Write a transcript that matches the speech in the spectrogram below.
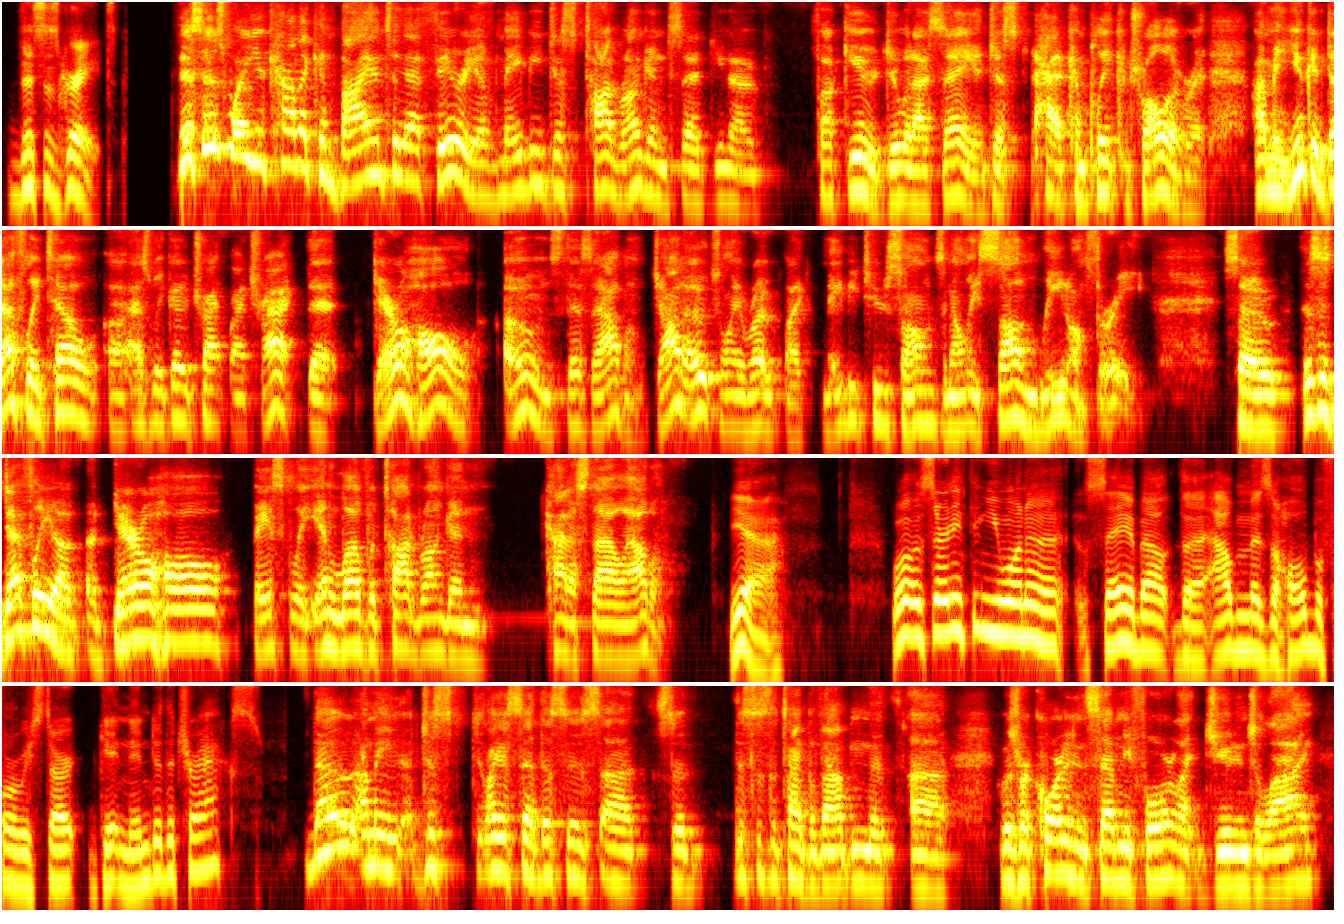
this is great. This is where you kind of can buy into that theory of maybe just Todd Rundgren said, you know, fuck you, do what I say, and just had complete control over it. I mean, you can definitely tell uh, as we go track by track that Daryl Hall owns this album. John Oates only wrote like maybe two songs and only sung lead on three. So this is definitely a, a Daryl Hall, basically in love with Todd Rundgren kind of style album. Yeah. Well, is there anything you want to say about the album as a whole before we start getting into the tracks? No, I mean, just like I said, this is uh, so this is the type of album that uh, was recorded in 74, like June and July.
